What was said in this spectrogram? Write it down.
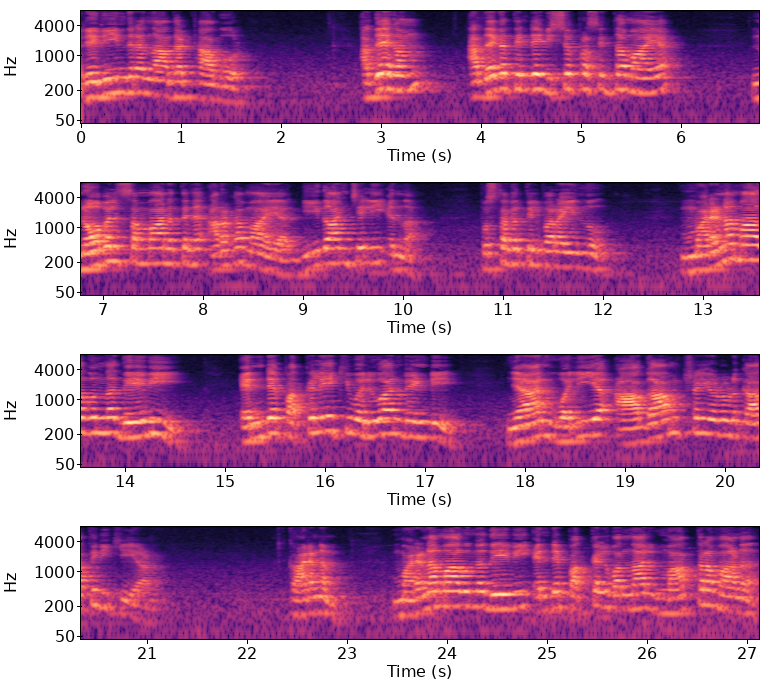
രവീന്ദ്രനാഥ ടാഗോർ. അദ്ദേഹം അദ്ദേഹത്തിന്റെ വിശ്വപ്രസിദ്ധമായ നോബൽ സമ്മാനത്തിന് അർഹമായ ഗീതാഞ്ജലി എന്ന പുസ്തകത്തിൽ പറയുന്നു മരണമാകുന്ന ദേവി എന്റെ പക്കലേക്ക് വരുവാൻ വേണ്ടി ഞാൻ വലിയ ആകാംക്ഷയോട് കാത്തിരിക്കുകയാണ്. കാരണം മരണമാകുന്ന ദേവി എന്റെ പക്കൽ വന്നാൽ മാത്രമാണ്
